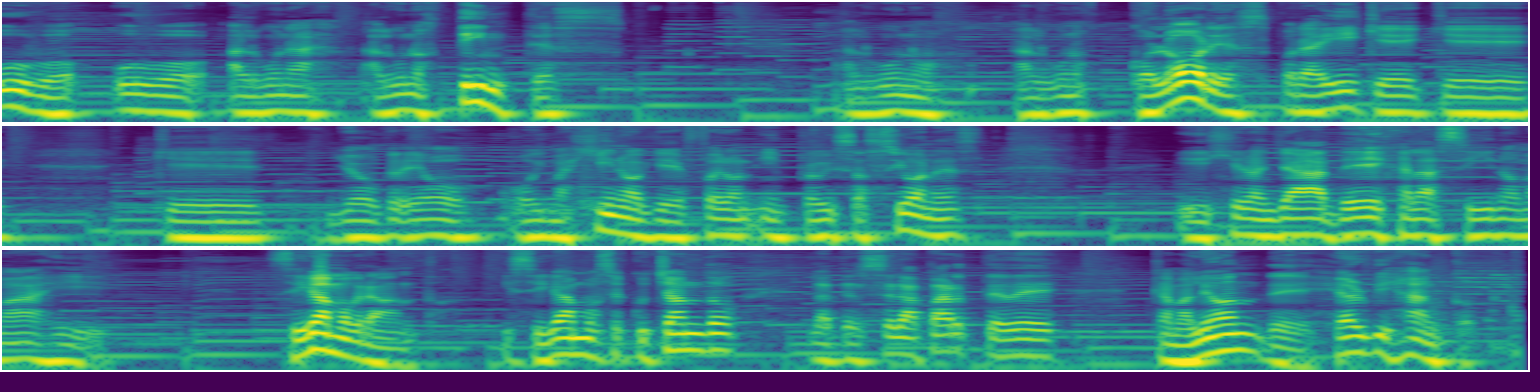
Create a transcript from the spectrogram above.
hubo, hubo algunas, algunos tintes, algunos, algunos colores por ahí que, que, que yo creo o imagino que fueron improvisaciones y dijeron ya déjala así nomás y sigamos grabando y sigamos escuchando la tercera parte de Camaleón de Herbie Hancock.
